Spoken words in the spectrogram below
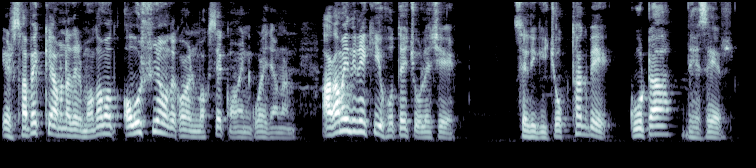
এর সাপেক্ষে আপনাদের মতামত অবশ্যই আমাদের কমেন্ট বক্সে কমেন্ট করে জানান। আগামী দিনে কি হতে চলেছে? সেদিকেই চোখ থাকবে গোটা দেশের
